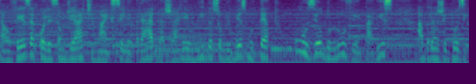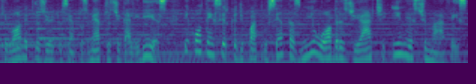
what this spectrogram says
Talvez a coleção de arte mais celebrada, já reunida sob o mesmo teto, o Museu do Louvre, em Paris, abrange 12 quilômetros e 800 metros de galerias e contém cerca de 400 mil obras de arte inestimáveis,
